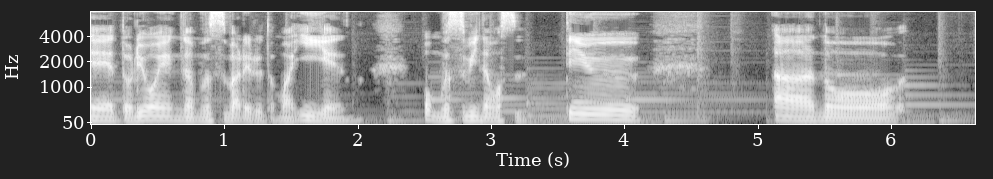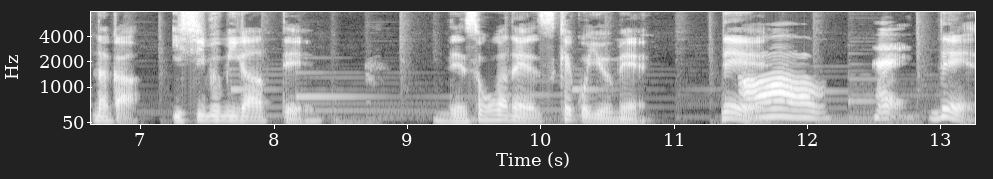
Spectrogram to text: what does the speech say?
えっ、ーと、良縁が結ばれると、まあいい縁を結び直すっていう、あの、なんか、石踏みがあって、で、そこがね、結構有名。で、哦，嘿，で、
